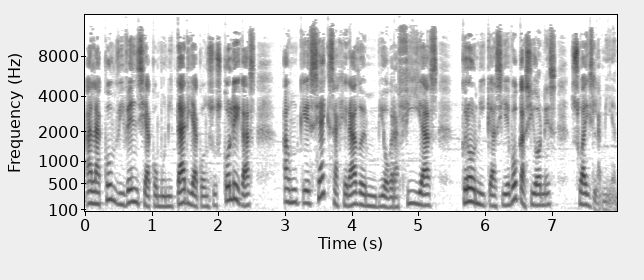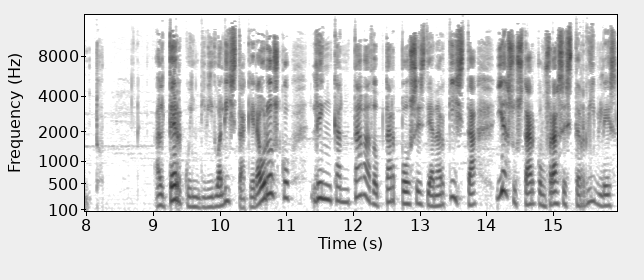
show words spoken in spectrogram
a la convivencia comunitaria con sus colegas, aunque se ha exagerado en biografías, crónicas y evocaciones su aislamiento. Al terco individualista que era Orozco, le encantaba adoptar poses de anarquista y asustar con frases terribles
